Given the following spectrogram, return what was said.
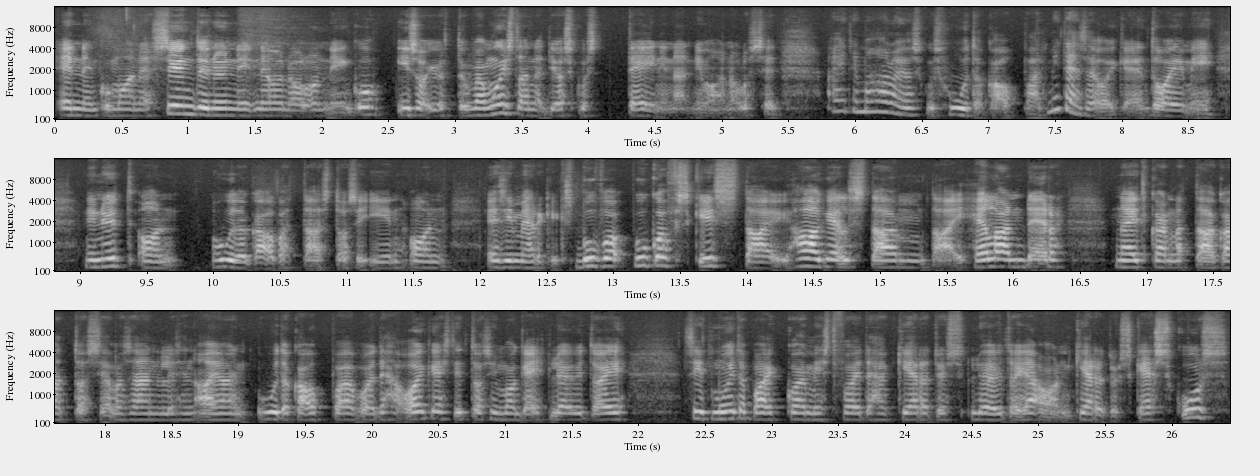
ennen kuin mä oon edes syntynyt, niin ne on ollut niin kuin iso juttu. Mä muistan, että joskus teininä niin mä oon ollut se, että äiti mä haluan joskus huutokauppaa, että miten se oikein toimii. Niin nyt on huutokaupat taas tosi in. On esimerkiksi Bukowskis tai Hagelstam tai Helander. Näitä kannattaa katsoa, siellä on säännöllisin ajoin huutokauppoja, voi tehdä oikeasti tosi makeita löytöjä. Sitten muita paikkoja, mistä voi tehdä kierrätyslöytöjä, on kierrätyskeskus,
